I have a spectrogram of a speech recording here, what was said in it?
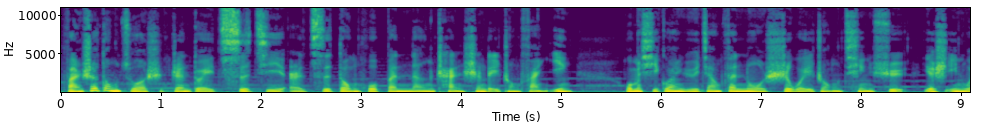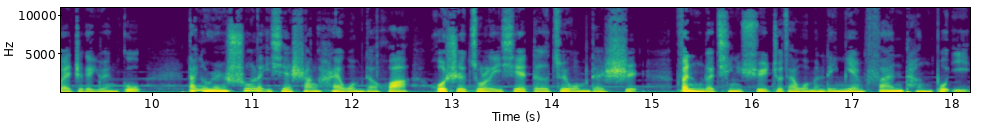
反射动作是针对刺激而自动或本能产生的一种反应。我们习惯于将愤怒视为一种情绪，也是因为这个缘故。当有人说了一些伤害我们的话，或是做了一些得罪我们的事，愤怒的情绪就在我们里面翻腾不已。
